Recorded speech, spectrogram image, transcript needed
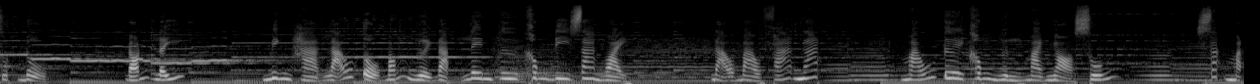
Sụt đổ. Đón lấy. Minh Hà lão tổ bóng người đạp lên hư không đi ra ngoài. Đạo bào phá nát. Máu tươi không ngừng mà nhỏ xuống. Sắc mặt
